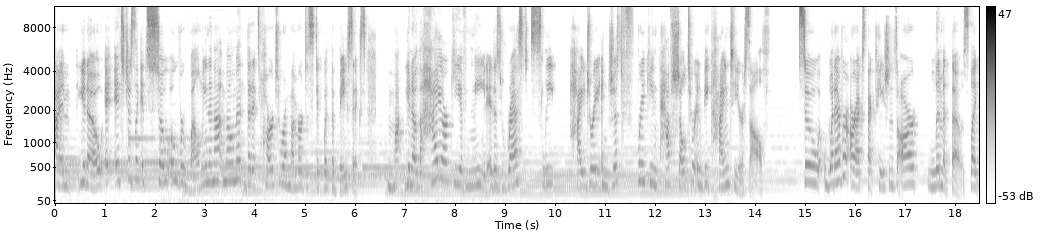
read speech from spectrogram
I'm you know it, it's just like it's so overwhelming in that moment that it's hard to remember to stick with the basics. My, you know the hierarchy of need it is rest sleep hydrate and just freaking have shelter and be kind to yourself. So whatever our expectations are limit those. Like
